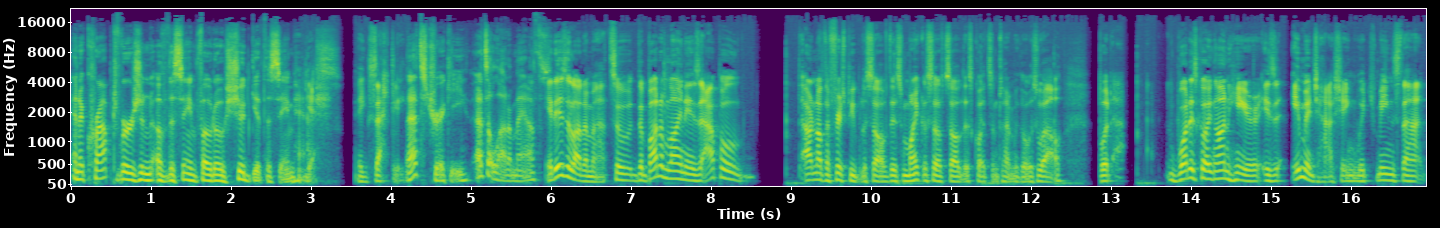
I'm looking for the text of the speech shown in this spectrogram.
And a cropped version of the same photo should get the same hash. Yes, exactly. That's tricky. That's a lot of math. It is a lot of math. So the bottom line is Apple are not the first people to solve this. Microsoft solved this quite some time ago as well. But what is going on here is image hashing, which means that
